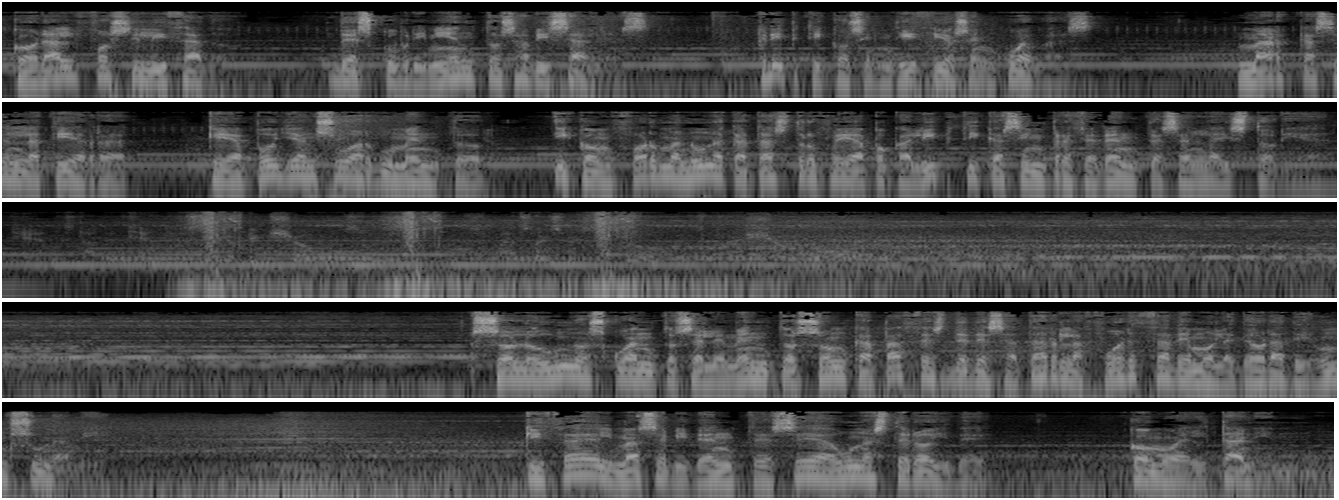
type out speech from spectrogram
Coral fosilizado, descubrimientos abisales, crípticos indicios en cuevas, marcas en la Tierra que apoyan su argumento y conforman una catástrofe apocalíptica sin precedentes en la historia. Solo unos cuantos elementos son capaces de desatar la fuerza demoledora de un tsunami. Quizá el más evidente sea un asteroide, como el Tanin.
